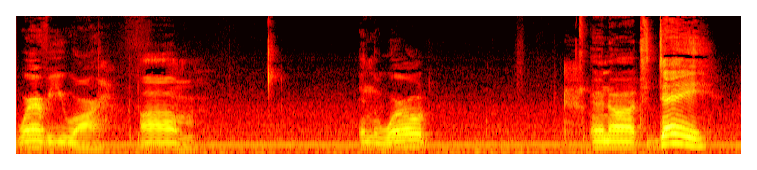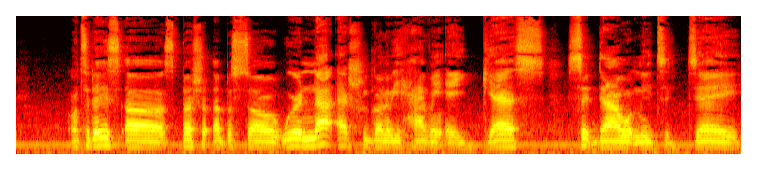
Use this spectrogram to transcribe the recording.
wherever you are um, in the world. And uh, today, on today's uh, special episode, we're not actually going to be having a guest sit down with me today.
